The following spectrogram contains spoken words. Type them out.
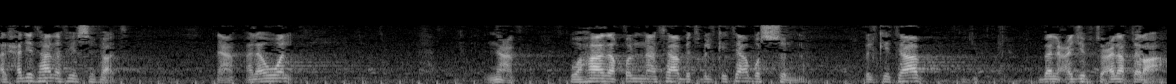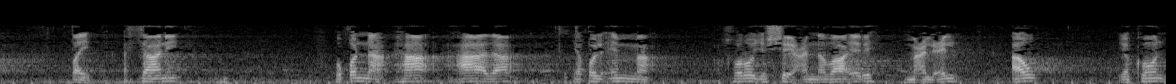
الحديث هذا فيه صفات. نعم الأول نعم وهذا قلنا ثابت بالكتاب والسنة. بالكتاب بل عجبت على قراءة. طيب الثاني وقلنا ها هذا يقول إما خروج الشيء عن نظائره مع العلم أو يكون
